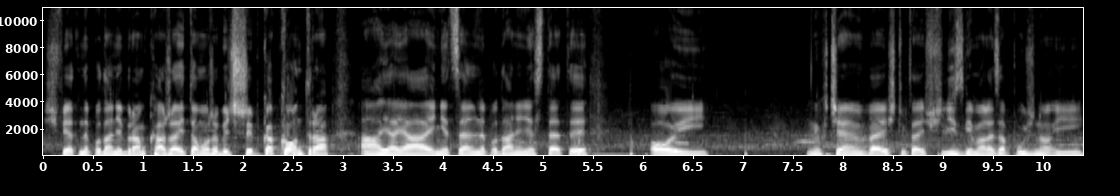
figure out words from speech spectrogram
Świetne podanie bramkarza i to może być szybka kontra. Ajajaj, niecelne podanie niestety. Oj. No chciałem wejść tutaj ślizgiem, ale za późno i...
